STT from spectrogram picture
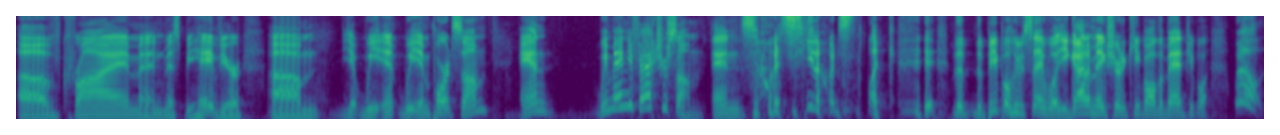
of crime and misbehavior. Um, yet we we import some and we manufacture some, and so it's you know it's like it, the the people who say, well, you got to make sure to keep all the bad people. Well,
